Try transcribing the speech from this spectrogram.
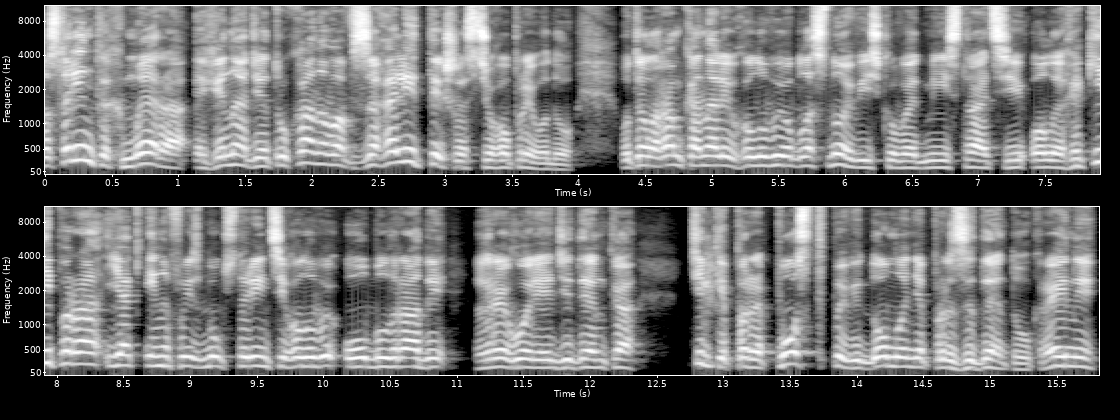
На сторінках мера Геннадія Труханова взагалі тиша з цього приводу. У телеграм-каналі голови обласної військової адміністрації Олега Кіпера, як і на Фейсбук-сторінці голови облради Григорія Діденка, тільки перепост повідомлення президента України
